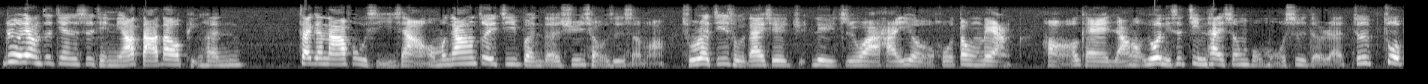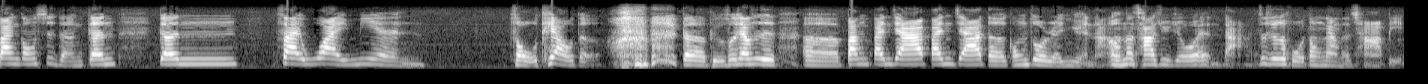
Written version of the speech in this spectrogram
热量这件事情你要达到平衡，再跟大家复习一下，我们刚刚最基本的需求是什么？除了基础代谢率之外，还有活动量。好，OK，然后如果你是静态生活模式的人，就是坐办公室的人，跟跟在外面。走跳的 的，比如说像是呃帮搬家搬家的工作人员啊，哦，那差距就会很大，这就是活动量的差别。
